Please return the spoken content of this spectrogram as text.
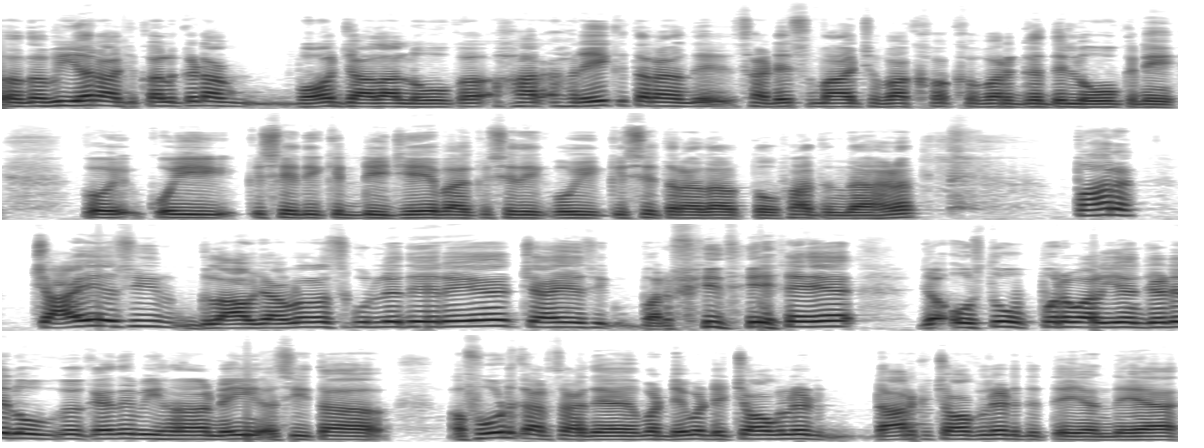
ਆਉਂਦਾ ਵੀ ਯਾਰ ਅੱਜ ਕੱਲ ਕਿਹੜਾ ਬਹੁਤ ਜ਼ਿਆਦਾ ਲੋਕ, ਹਰ, ਹਰੇਕ ਤਰ੍ਹਾਂ ਦੇ ਸਾਡੇ ਸਮਾਜ 'ਚ ਵੱਖ-ਵੱਖ ਵਰਗ ਦੇ ਲੋਕ ਨੇ। ਕੋਈ ਕੋਈ ਕਿਸੇ ਦੀ ਕਿੱਡੀ ਜੇਬ ਆ, ਕਿਸੇ ਦੀ ਕੋਈ ਕਿਸੇ ਤਰ੍ਹਾਂ ਦਾ ਤੋਹਫਾ ਦਿੰਦਾ ਹੈ ਪਰ ਚਾਹੇ ਅਸੀਂ ਗੁਲਾਬ ਜਾਮਣ ਰਸਗੁੱਲੇ ਦੇ ਰਹੇ ਆ ਚਾਹੇ ਅਸੀਂ ਬਰਫੀ ਦੇ ਰਹੇ ਆ ਜਾਂ ਉਸ ਤੋਂ ਉੱਪਰ ਵਾਲੀਆਂ ਜਿਹੜੇ ਲੋਕ ਕਹਿੰਦੇ ਵੀ ਹਾਂ, ਨਹੀਂ, ਅਸੀਂ ਤਾਂ ਅਫੋਰਡ ਕਰ ਸਕਦੇ ਆ ਵੱਡੇ ਵੱਡੇ ਚਾਕਲੇਟ, ਡਾਰਕ ਚਾਕਲੇਟ ਦਿੱਤੇ ਜਾਂਦੇ ਆ।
